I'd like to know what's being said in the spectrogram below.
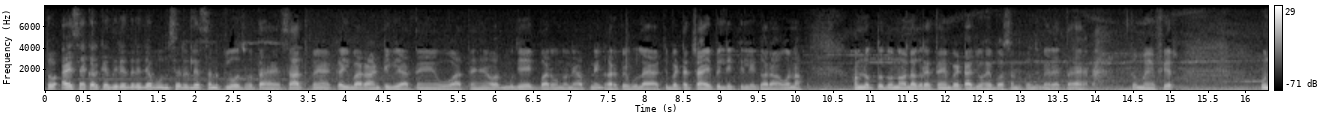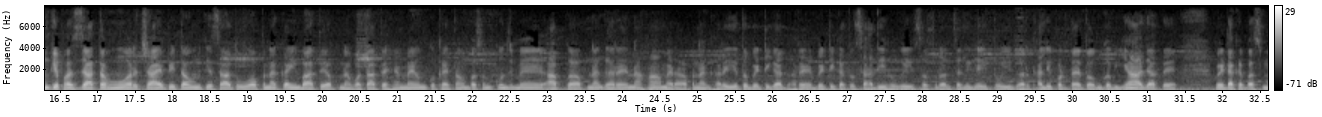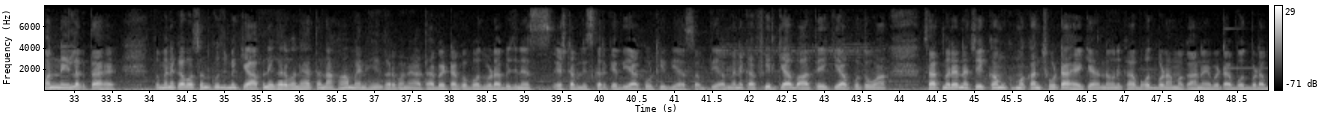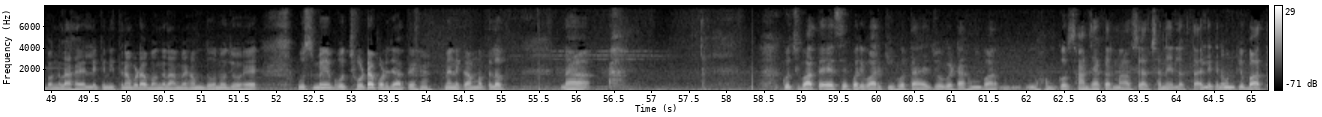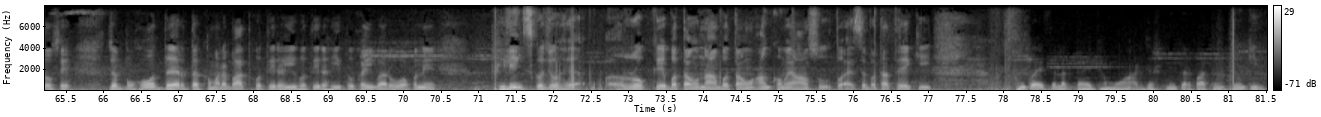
तो ऐसे करके धीरे धीरे जब उनसे रिलेशन क्लोज होता है, साथ में कई बार आंटी भी आते हैं, वो आते हैं, और मुझे एक बार उन्होंने अपने घर पे बुलाया कि, बेटा, चाय पीने के लिए घर आओ ना। हम लोग तो दोनों अलग रहते हैं, बेटा जो है बसंत कुंज में रहता है। तो मैं फिर उनके पास जाता हूँ और चाय पीता हूँ उनके साथ, वो अपना कई बातें अपना बताते हैं। मैं उनको कहता हूँ, बसंत कुंज में आपका अपना घर है? ना हाँ मेरा अपना घर है। ये तो बेटी का घर है। बेटी का तो शादी हो गई, ससुराल चली गई तो ये घर खाली पड़ता है तो हम कभी यहाँ आ जाते हैं। बेटा के पास मन नहीं लगता है। तो मैंने कहा बसंत कुंज में क्या आपने घर बनाया था? ना हाँ मैंने ही घर बनाया था। बेटा को बहुत बड़ा बिज़नेस एस्टेब्लिश करके दिया, कोठी दिया, सब दिया। मैंने कहा, फिर क्या बात है कि आपको तो वहाँ साथ में रहना चाहिए। कम मकान छोटा है क्या? उन्होंने कहा, बहुत बड़ा मकान है बेटा, बहुत बड़ा बंगला है, लेकिन इतना बड़ा बंगला में हम दोनों जो है, उसमें बहुत छोटा पड़ जाते हैं। मैंने कहा मतलब ना कुछ बातें ऐसे परिवार की होता है जो बेटा हम हमको साझा करना आपसे अच्छा नहीं लगता है, लेकिन उनकी बातों से जब बहुत देर तक हमारा बात होती रही होती रही तो कई बार वो अपने फीलिंग्स को जो है, रोक के बताऊँ, ना बताऊँ, आँखों में आँसू तो ऐसे बताते हैं कि हमको ऐसा लगता है कि हम वहाँ एडजस्ट नहीं कर पाते हैं, क्योंकि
